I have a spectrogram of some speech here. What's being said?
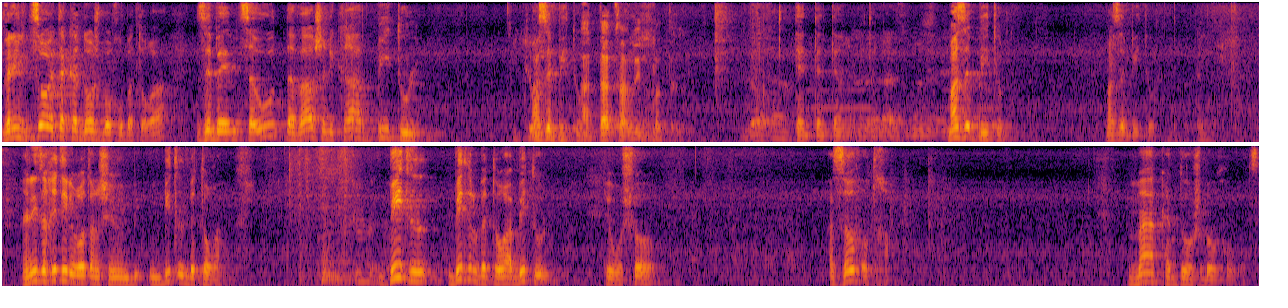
ולמצוא את הקדוש ברוך הוא בתורה, זה באמצעות דבר שנקרא ביטול. מה זה ביטול? אתה צריך להתבטל. תן, תן, תן. מה זה ביטול? מה זה ביטול? אני זכיתי לראות אנשים עם ביטל בתורה. ביטל, ביטל בתורה, ביטול, פירושו, עזוב אותך. מה הקדוש ברוך הוא רוצה?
